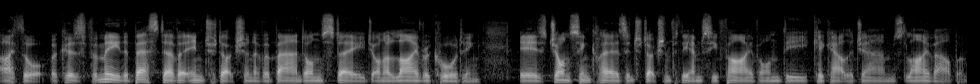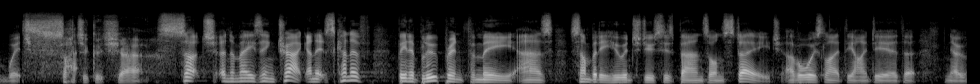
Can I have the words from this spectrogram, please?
I thought, because for me, the best ever introduction of a band on stage on a live recording is John Sinclair's introduction for the MC5 on the Kick Out the Jams live album, which Such a good shout. such an amazing track and it's kind of been a blueprint for me as somebody who introduces bands on stage i've always liked the idea that you know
